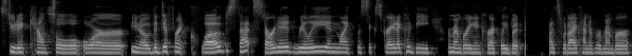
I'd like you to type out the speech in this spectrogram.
student council or you know the different clubs that started really in like the sixth grade i could be remembering incorrectly but that's what I kind of remember.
